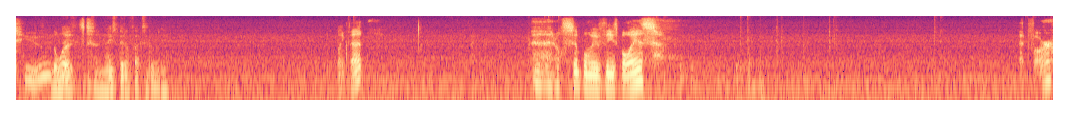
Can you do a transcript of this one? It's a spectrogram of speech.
to the Nice. woods. A nice bit of flexibility. like that. And we'll simple move these boys. That far.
